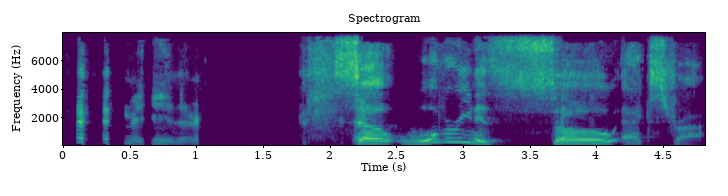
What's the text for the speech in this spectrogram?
me either. So Wolverine is so extra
